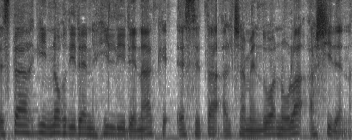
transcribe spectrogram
ez da argi nordiren hildirenak ez eta altxamendua nola asiden.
